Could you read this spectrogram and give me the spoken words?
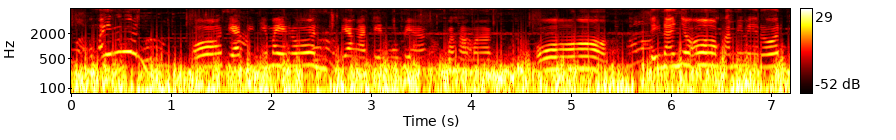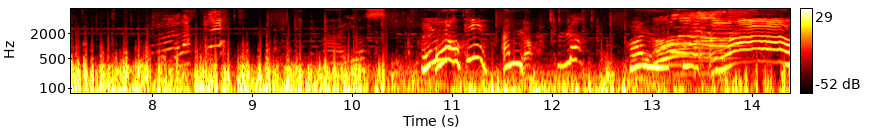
Oh, mayroon! Oh, si Ate J mayroon. Biya ngatin mo biya. Baka mag... Oh, tingnan nyo oh. Kami meron. Ayos. Ang laki! Ang Hala! Hello! Wow!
